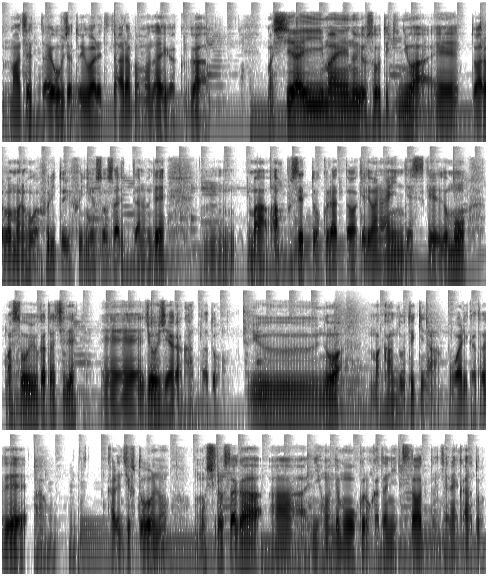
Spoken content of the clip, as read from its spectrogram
まあ、絶対王者と言われてたアラバマ大学が、まあ、試合前の予想的には、えー、っとアラバマの方が不利というふうに予想されてたので、うんまあ、アップセットを食らったわけではないんですけれども、まあ、そういう形で、えー、ジョージアが勝ったと。いうのは、まあ、感動的な終わり方であカレッジフットボールの面白さがあ日本でも多くの方に伝わったんじゃないかなと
